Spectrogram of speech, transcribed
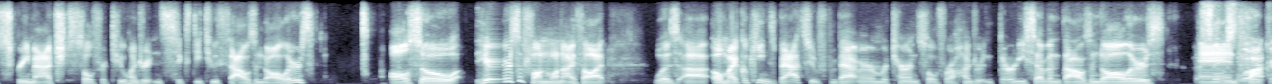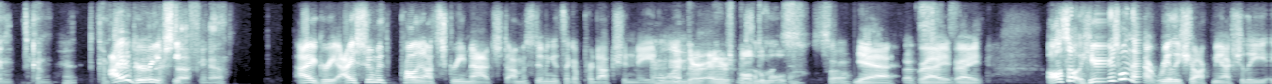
screen matched, sold for $262,000. Also, here's a fun one I thought was uh, oh Michael Keaton's Batsuit from Batman Returns sold for $137,000. That seems and low fi- con- con- I compared to other agree. stuff, you know. I agree. I assume it's probably not screen matched. I'm assuming it's like a production made one. and there and there's or something like multiples. so Yeah, that's right, right. Also, here's one that really shocked me actually.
